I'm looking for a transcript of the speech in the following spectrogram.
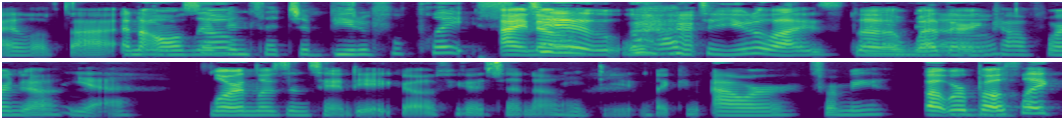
I love that. And we also live in such a beautiful place. I know too. we have to utilize the weather in. California. yeah, Lauryn lives in San Diego, if you guys didn't know. Like an hour from me. But we're Mhm. both like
